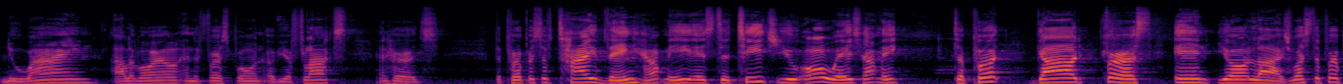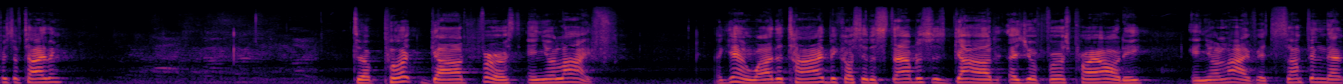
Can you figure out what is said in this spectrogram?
new wine, olive oil, and the firstborn of your flocks and herds. The purpose of tithing, help me, is to teach you always, help me, to put God first in your lives. What's the purpose of tithing? To put God first in your life. Again, why the tithe? Because it establishes God as your first priority in your life. It's something that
